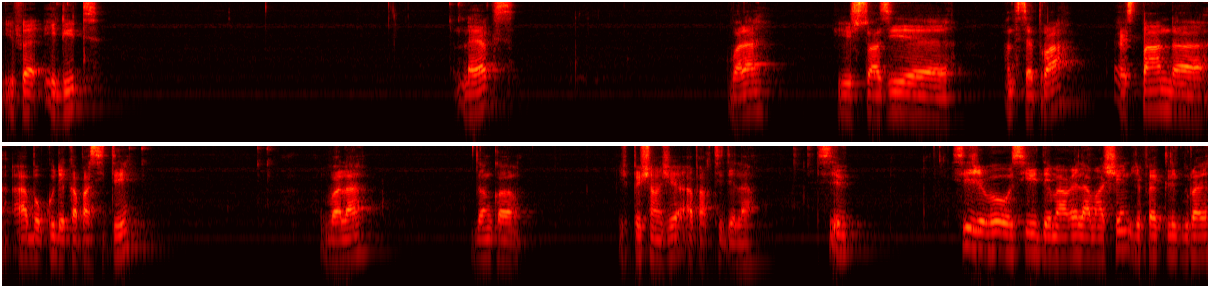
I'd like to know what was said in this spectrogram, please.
Il fait edit. Next. Voilà. Je choisis euh, entre ces trois. Expand euh, a beaucoup de capacités. Voilà. Donc, euh, je peux changer à partir de là. Si je veux aussi démarrer la machine, je fais clic droit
